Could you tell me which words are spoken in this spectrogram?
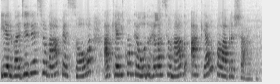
e ele vai direcionar a pessoa àquele conteúdo relacionado àquela palavra-chave.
